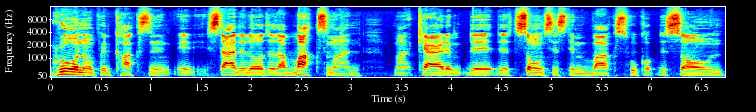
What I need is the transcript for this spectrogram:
grown up with Coxsone. He started out as a boxman, the, the, the sound system box, hook up the sound,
